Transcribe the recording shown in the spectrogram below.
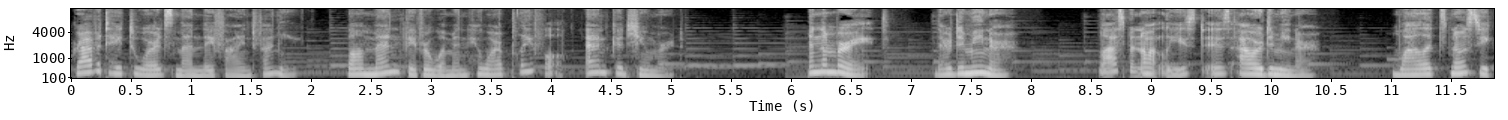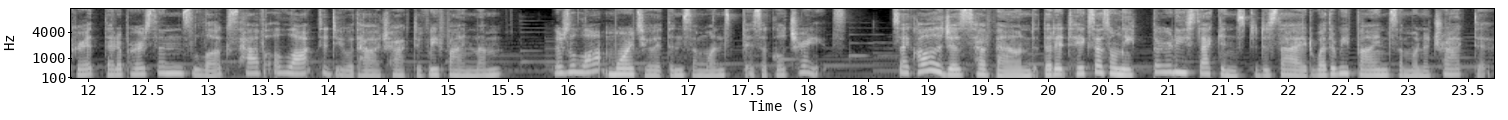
gravitate towards men they find funny, while men favor women who are playful and good-humored. And number eight, their demeanor. Last but not least is our demeanor. While it's no secret that a person's looks have a lot to do with how attractive we find them, there's a lot more to it than someone's physical traits. Psychologists have found that it takes us only 30 seconds to decide whether we find someone attractive,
